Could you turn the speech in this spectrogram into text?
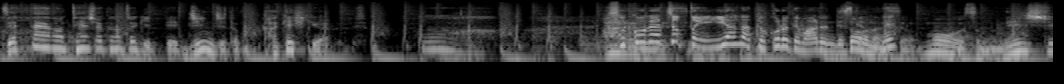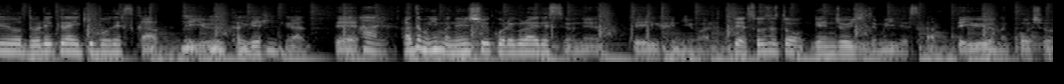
絶対あの転職の時って人事とか駆け引きがあるんですよ。そこがちょっと嫌なところでもあるんですけどね。もうその年収をどれくらい希望ですかっていう駆け引きがあって、はい、あでも今年収これぐらいですよねっていうふうに言われてそうすると現状維持でもいいですかっていうような交渉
